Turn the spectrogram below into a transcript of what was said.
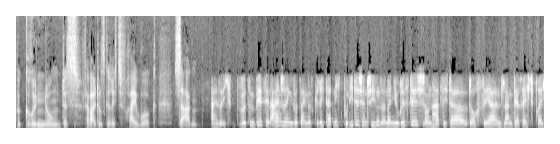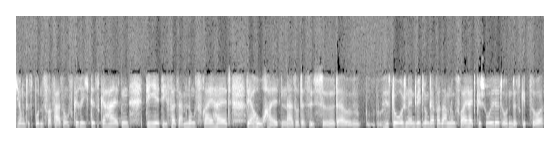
Begründung des Verwaltungsgerichts Freiburg sagen? Also ich würde es ein bisschen einschränken. Ich würde sagen, das Gericht hat nicht politisch entschieden, sondern juristisch und hat sich da doch sehr entlang der Rechtsprechung des Bundesverfassungsgerichtes gehalten, die die Versammlungsfreiheit sehr hoch halten. Also das ist äh, der historischen Entwicklung der Versammlungsfreiheit geschuldet und es gibt so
